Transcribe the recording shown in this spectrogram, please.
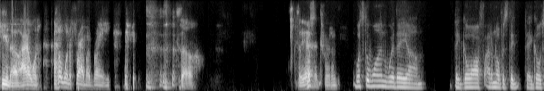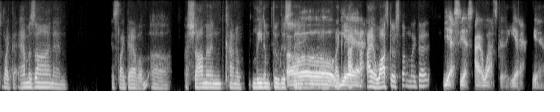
you know, I don't want I don't want to fry my brain. so so yeah, what's, that's what I'm what's the one where they um they go off, I don't know if it's they they go to like the Amazon and it's like they have a uh, a shaman kind of lead them through this oh, thing. Uh, like yeah. I, ayahuasca or something like that. Yes, yes, ayahuasca. Yeah, yeah.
